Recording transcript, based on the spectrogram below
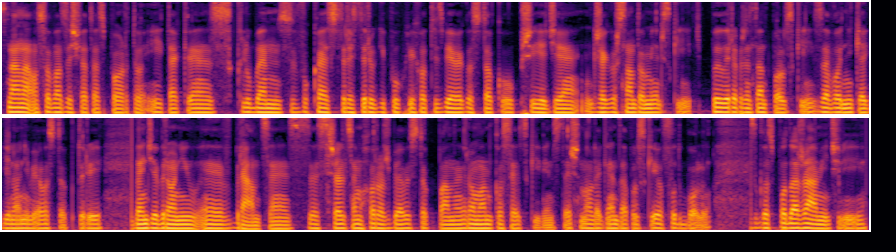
znana osoba ze świata sportu i tak e, z klubem z WKS 42 Pułk Piechoty z Białego Stoku przyjedzie Grzegorz Sandomierski, były reprezentant Polski, zawodnik Jagiellonii Białystok, który będzie bronił e, w bramce. Ze strzelcem Chorosz Białystok pan Roman Kosecki, więc też no, legenda polskiego futbolu. Z gospodarzami, czyli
